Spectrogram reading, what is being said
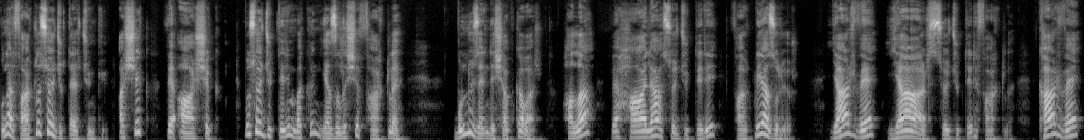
Bunlar farklı sözcükler çünkü. Aşık ve aşık. Bu sözcüklerin bakın yazılışı farklı. Bunun üzerinde şapka var. Hala ve hala sözcükleri farklı yazılıyor. Yar ve yar sözcükleri farklı. Kar ve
